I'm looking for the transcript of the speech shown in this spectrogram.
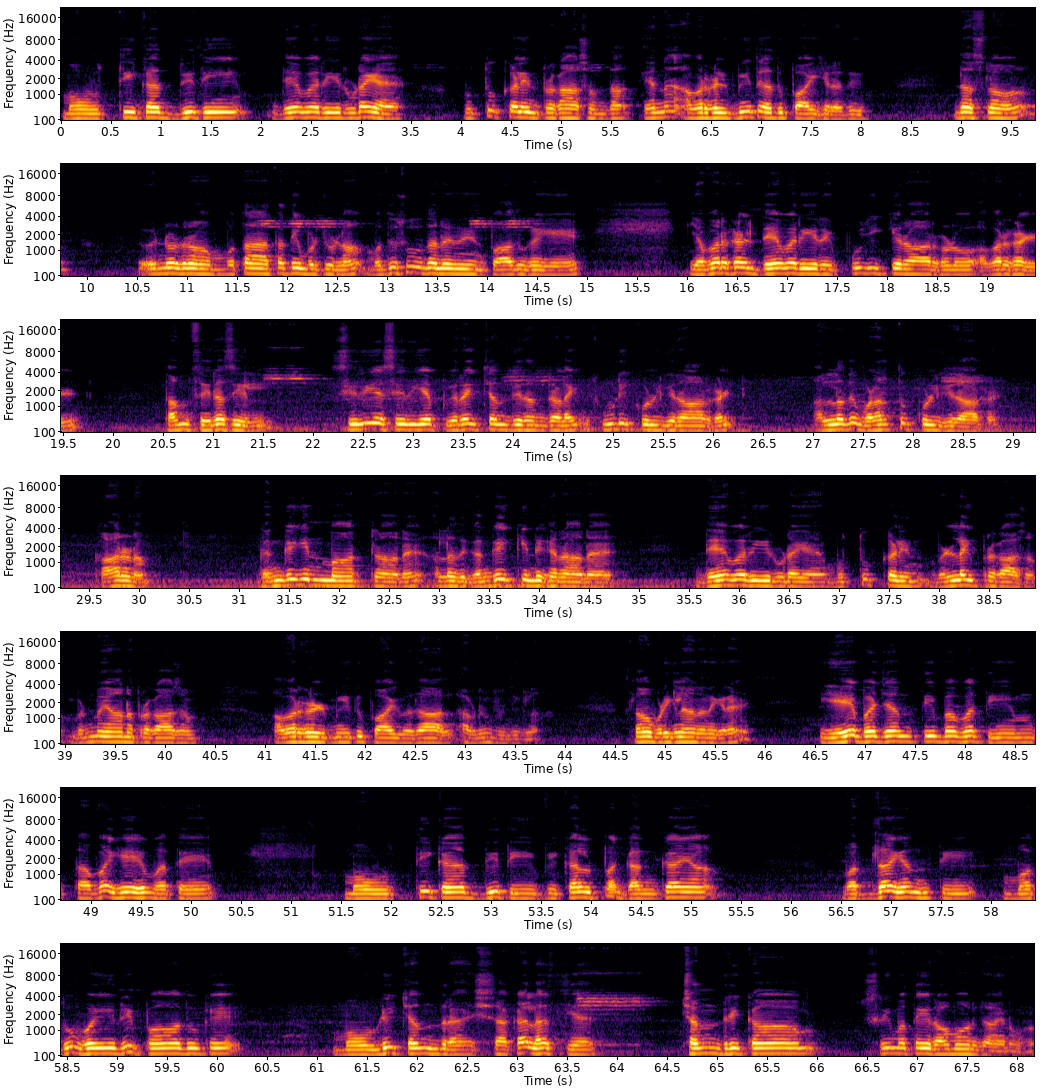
மௌத்திகத்விதி தேவரீருடைய முத்துக்களின் பிரகாசம்தான். ஏன்னா அவர்கள் மீது அது பாய்கிறது. இந்த ஸ்லோகம் இன்னொரு தரம் மொத்த அர்த்தத்தையும் படிச்சுடலாம் மதுசூதனனின் பாதுகையே எவர்கள் தேவரீரை பூஜிக்கிறார்களோ அவர்கள் தம் சிரசில் சிறிய சிறிய பிறைச்சந்திரன்களை சூடிக்கொள்கிறார்கள் அல்லது வளர்த்து கொள்கிறார்கள். காரணம் கங்கையின் மாற்றான அல்லது கங்கைக்கு நிகரான தேவரீருடைய முத்துக்களின் வெள்ளை பிரகாசம் வெண்மையான பிரகாசம் அவர்கள் மீது பாய்வதால் அப்படின்னு புரிஞ்சுக்கலாம். ஸ்லோகம் படிக்கலாம்னு நினைக்கிறேன். ஏ பஜந்தி பவதீம் தவ ஏவதே. मौक्तिकद्वितिविकल्पगङ्गया वर्धयन्ति मधुवैरिपादुके मौलिचन्द्रशकलस्य चन्द्रिकां श्रीमते रामानुजाय नमः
